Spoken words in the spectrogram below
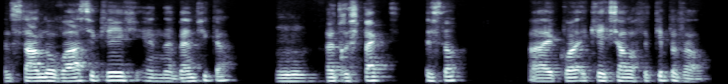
een staande ovatie kreeg in eh, Benfica, Mhm. uit respect is dat. Ah, ik, kreeg zelf het kippenvel.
